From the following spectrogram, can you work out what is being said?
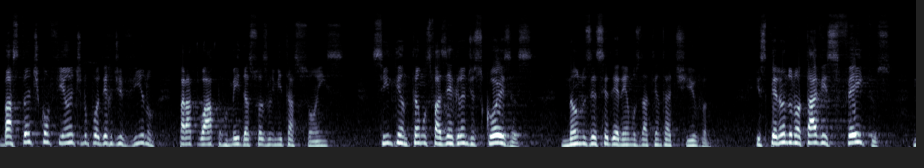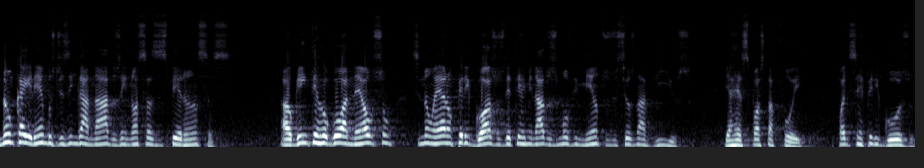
bastante confiante no poder divino para atuar por meio das suas limitações. Se intentamos fazer grandes coisas, não nos excederemos na tentativa. Esperando notáveis feitos, não cairemos desenganados em nossas esperanças. Alguém interrogou a Nelson se não eram perigosos determinados movimentos dos seus navios, e a resposta foi: pode ser perigoso,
